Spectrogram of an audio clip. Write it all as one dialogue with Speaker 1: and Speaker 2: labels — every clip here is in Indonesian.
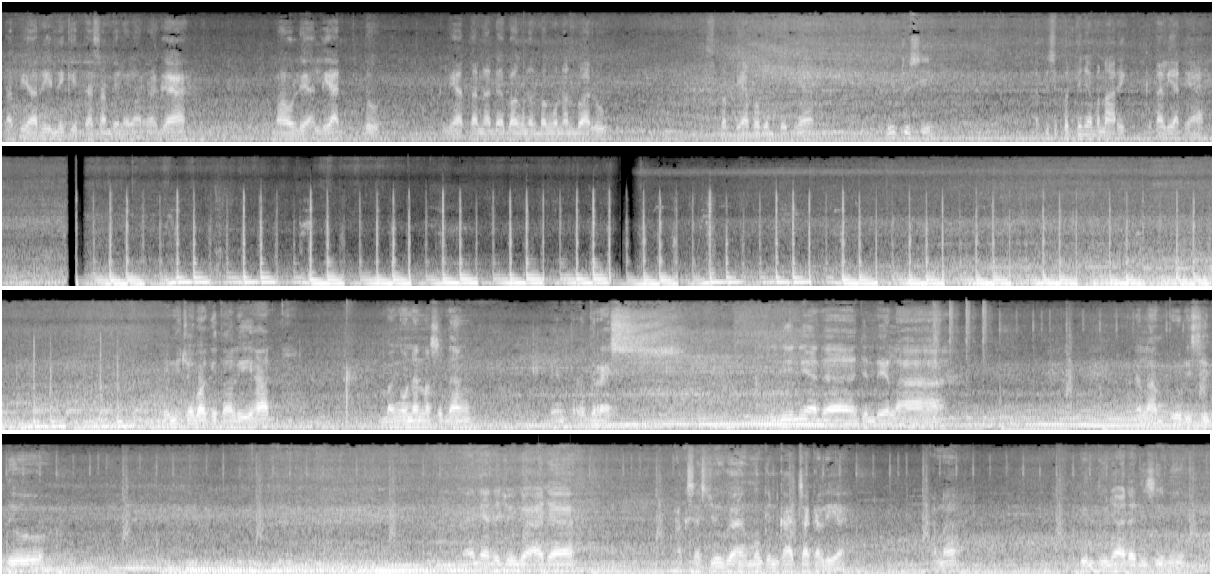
Speaker 1: Tapi hari ini kita sambil olahraga mau lihat-lihat tuh kelihatan ada bangunan-bangunan baru. Seperti apa bentuknya? Lucu sih tapi sepertinya menarik. Kita lihat ya. Ini coba kita lihat bangunan yang sedang in progress jadi ini ada jendela. Ada lampu di situ. Nah ini ada juga ada akses juga. Mungkin kaca kali ya. Karena pintunya ada di sini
